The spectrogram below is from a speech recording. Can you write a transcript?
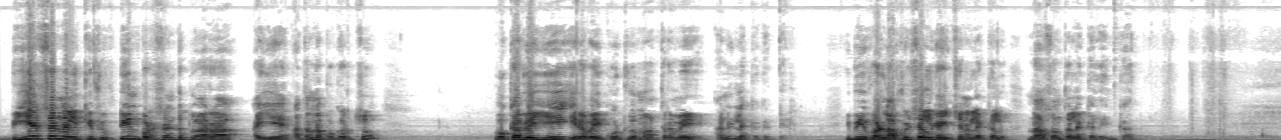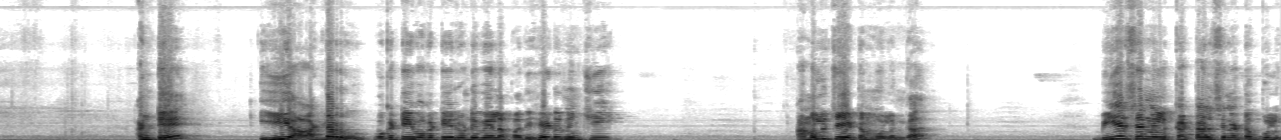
బిఎస్ఎన్ఎల్కి ఫిఫ్టీన్ పర్సెంట్ ద్వారా అయ్యే అదనపు ఖర్చు ఒక వెయ్యి ఇరవై కోట్లు మాత్రమే అని లెక్క కట్టారు. ఇవి వాళ్ళు అఫీషియల్గా ఇచ్చిన లెక్కలు. నా సొంత లెక్కలేం కాదు. అంటే ఈ ఆర్డరు ఒకటి ఒకటి రెండు వేల పదిహేడు నుంచి అమలు చేయటం మూలంగా బిఎస్ఎన్ఎల్ కట్టాల్సిన డబ్బులు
